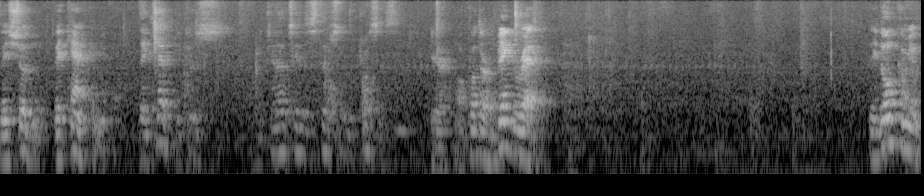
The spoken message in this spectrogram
They shouldn't, they can't commute. They can't because you cannot change the steps of the process. Here, I'll put a big red. They don't commute.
